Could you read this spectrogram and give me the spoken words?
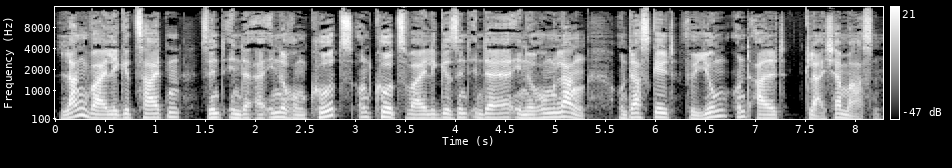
langweilige Zeiten sind in der Erinnerung kurz und kurzweilige sind in der Erinnerung lang, und das gilt für jung und alt gleichermaßen.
